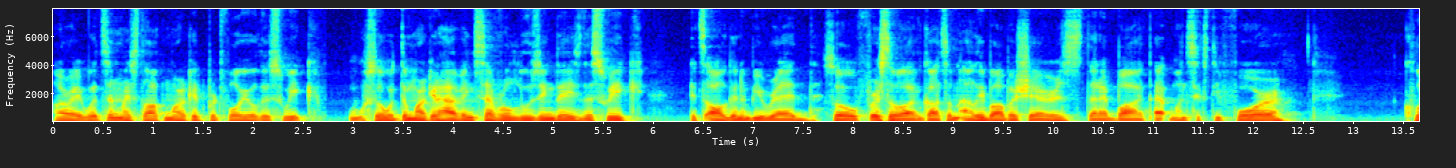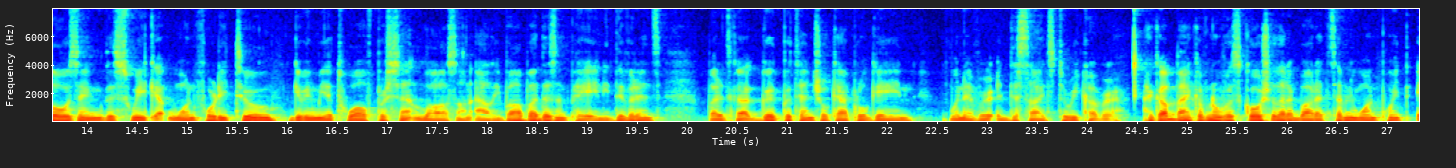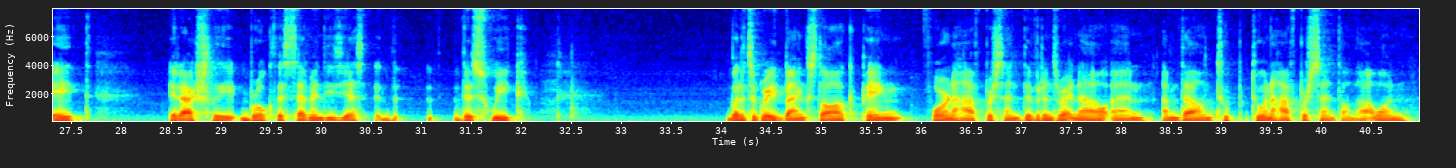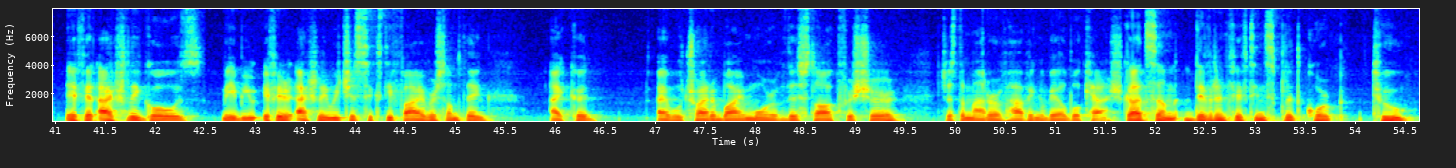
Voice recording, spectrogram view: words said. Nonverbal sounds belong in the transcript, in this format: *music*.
All right, what's in my stock market portfolio this week? So, with the market having several losing days this week, it's all gonna be red. So, first of all, I've got some Alibaba shares that I bought at 164, closing this week at 142, giving me a 12% loss on Alibaba. Doesn't pay any dividends, but it's got good potential capital gain whenever it decides to recover. I got Bank of Nova Scotia that I bought at 71.8 it actually broke the 70s yes this week. But it's a great bank stock paying four and a half percent dividends right now and i'm down to two and a half percent on that one. If it actually goes maybe if it actually reaches 65 or something i could i will try to buy more of this stock for sure. Just a matter of having available cash. Got some dividend 15 split corp 2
